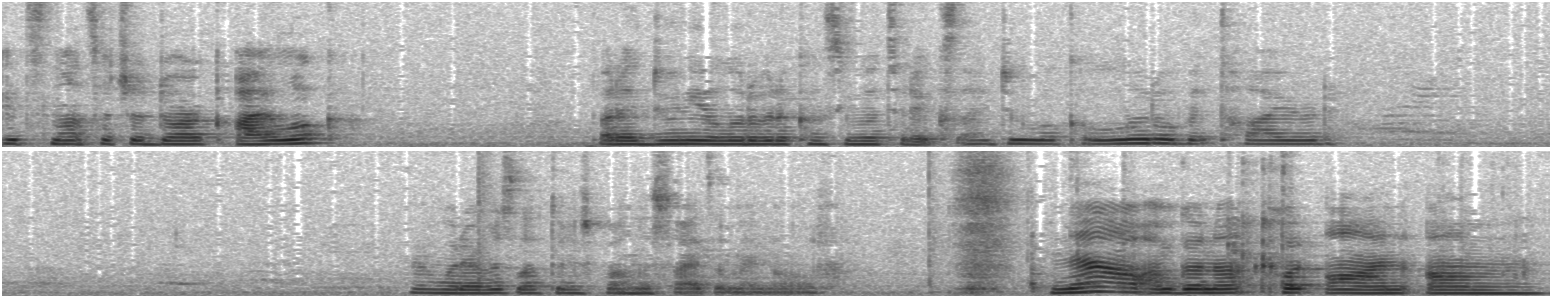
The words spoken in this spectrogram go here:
It's not such a dark eye look but I do need a little bit of concealer today because I do look a little bit tired. And whatever's left, I just put on the sides of my nose. Now I'm gonna put on, um,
